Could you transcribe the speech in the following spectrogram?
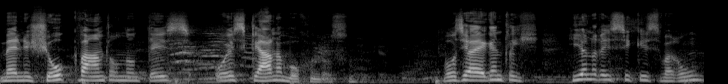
meine Show gewandelt und das alles kleiner machen lassen. Was ja eigentlich hirnrissig ist. Warum?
